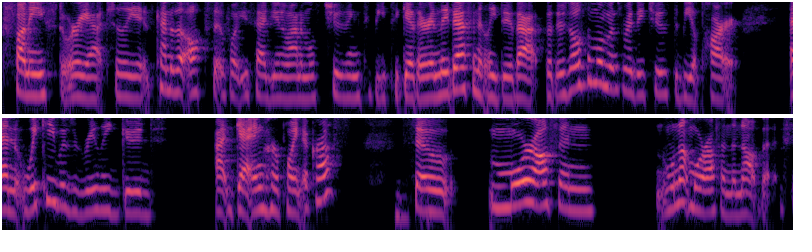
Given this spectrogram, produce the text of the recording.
funny story actually. It's kind of the opposite of what you said, you know, animals choosing to be together and they definitely do that, but there's also moments where they choose to be apart. And Wikie was really good at getting her point across. Mm-hmm. So more often well not more often than not, but f-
